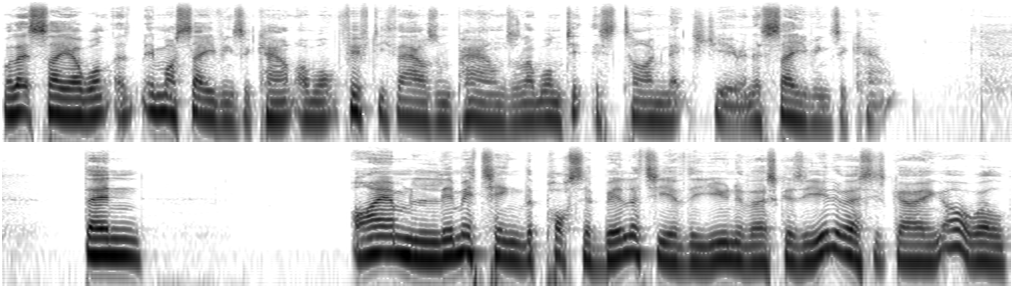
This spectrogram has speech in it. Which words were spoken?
well, let's say I want in my savings account, I want fifty thousand pounds, and I want it this time next year in a savings account. Then I am limiting the possibility of the universe because the universe is going, oh well,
